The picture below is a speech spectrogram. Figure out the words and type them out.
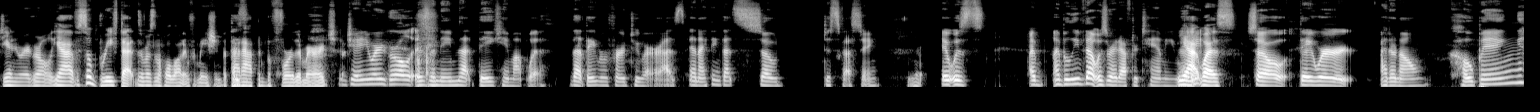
January Girl, yeah, it was so brief that there wasn't a whole lot of information, but that happened before their marriage. January Girl is the name that they came up with, that they referred to her as, and I think that's so disgusting. Yeah. It was, I I believe that was right after Tammy. Right? Yeah, it was. So they were, I don't know, coping,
